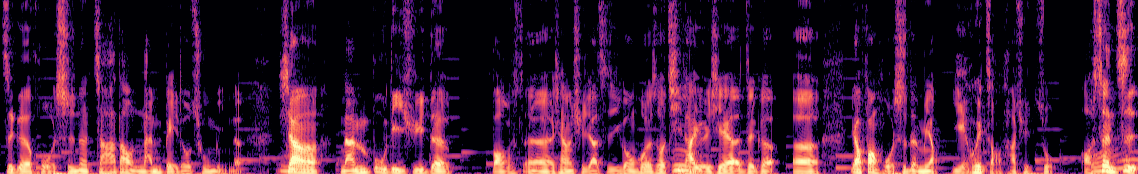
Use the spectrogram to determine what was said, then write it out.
这个火狮呢，扎到南北都出名了，像南部地区的保呃，像薛家慈济宫，或者说其他有一些这个、嗯、呃要放火狮的庙，也会找他去做哦，甚至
